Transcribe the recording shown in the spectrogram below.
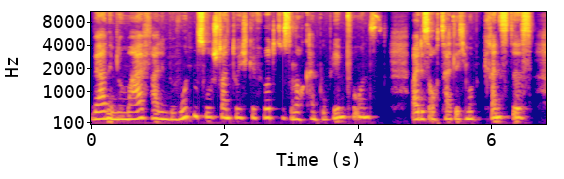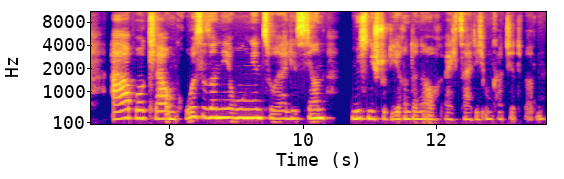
werden im Normalfall im bewohnten Zustand durchgeführt. Das ist dann auch kein Problem für uns, weil das auch zeitlich immer begrenzt ist. Aber klar, um große Sanierungen zu realisieren, müssen die Studierenden auch rechtzeitig umkartiert werden.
